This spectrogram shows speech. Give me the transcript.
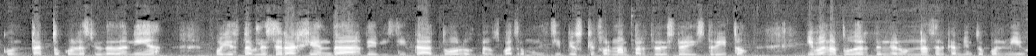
contacto con la ciudadanía. Voy a establecer agenda de visita a todos los, a los cuatro municipios que forman parte de este distrito y van a poder tener un acercamiento conmigo.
